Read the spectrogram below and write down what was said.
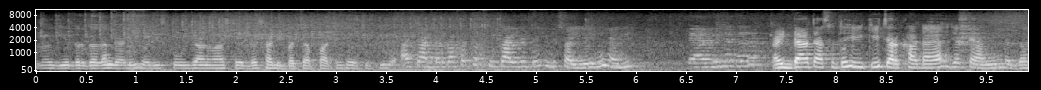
ਲੋ ਜੀ ਇਧਰ ਗਗਨ ਰੈਡੀ ਹੋ ਰਹੀ ਸਕੂਲ ਜਾਣ ਵਾਸਤੇ ਇਧਰ ਸਾਡੀ ਬੱਚਾ ਪਾਰਟੀ ਹੋ ਚੁੱਕੀ ਹੈ। ਆ ਚਾਦਰ ਦਾ ਤਾਂ ਛੱਤੀ ਕੱਲ ਦੀ ਤੁਸੀਂ ਵਿਛਾਈ ਹੋਈ ਨਹੀਂ ਹੈਗੀ। ਟਾਈਮ ਨਹੀਂ ਲੱਗਾ ਐਡਾ ਦੱਸ ਤੁਸੀਂ ਕੀ ਚਰਖਾ ਡਾਇਆ ਜੇ ਟਾਈਮ ਨਹੀਂ ਲੱਗਾ।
